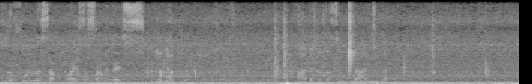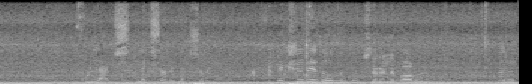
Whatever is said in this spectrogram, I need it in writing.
ഇന്ന് ഫുള്ള് സർപ്രൈസസ് ആണ് ഗൈസ് ഇത് നോക്കും നടുക്കത്തെ സീറ്റിൽ ആരുമില്ല. ഫുൾ ആഷ് ലക്ഷറി ലക്ഷറി ലക്ഷറിയെ തോന്നുന്നുണ്ട്. ആരും.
